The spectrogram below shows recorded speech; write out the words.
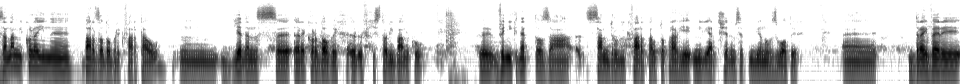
Za nami kolejny bardzo dobry kwartał, mm, jeden z rekordowych w historii banku. Y, Wynik netto za sam drugi kwartał to prawie miliard 700 milionów złotych. E, Drivery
